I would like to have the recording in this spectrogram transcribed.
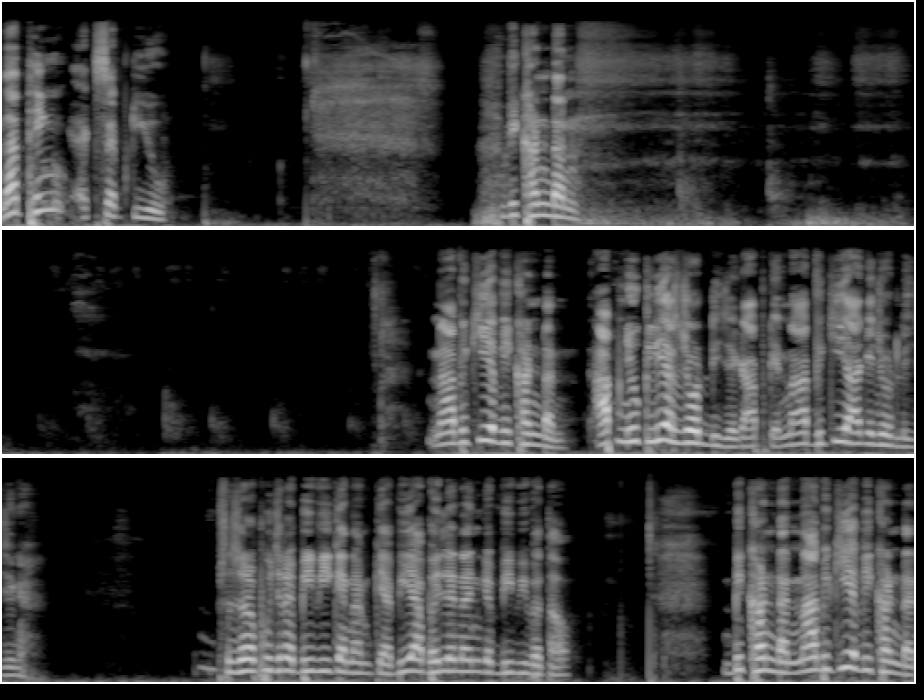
नथिंग एक्सेप्ट यू विखंडन। नाभिकीय विखंडन। आप न्यूक्लियस जोड़ दीजिएगा आपके। नाभिकीय आगे जोड़ लीजिएगा। जरा पूछ रहे बीबी का नाम क्या? भैया भैया ना इनका बीबी बताओ। विखंडन, नाभिकीय विखंडन।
